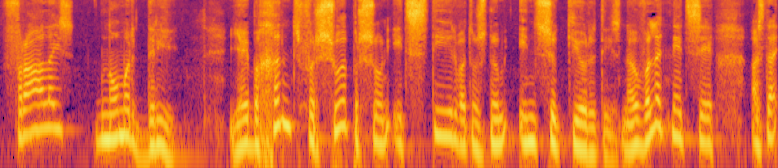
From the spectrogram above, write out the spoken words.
Vraelys nommer 3. Jy begin vir so 'n persoon iets stuur wat ons noem insecurities. Nou wil ek net sê as daar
